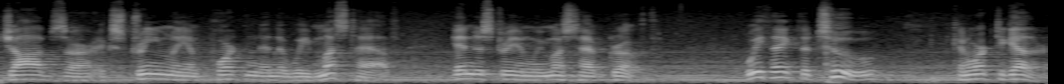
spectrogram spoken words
jobs are extremely important and that we must have industry and we must have growth. We think the two can work together.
